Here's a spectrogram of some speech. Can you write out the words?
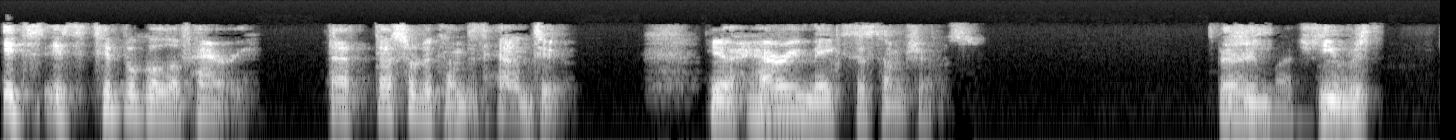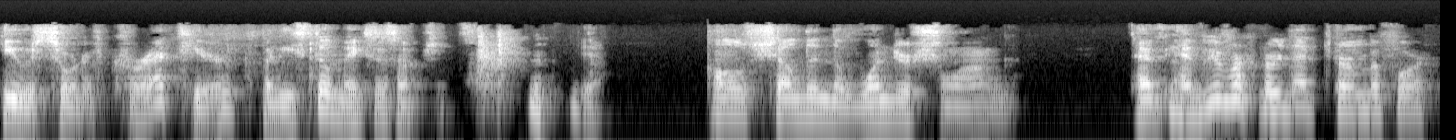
It's it's typical of Harry. That that's what it comes down to. You know, Harry makes assumptions. Very he, much He was he was sort of correct here, but he still makes assumptions. Yeah. Calls Sheldon the Wonder Schlong. Have Have you ever heard that term before?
